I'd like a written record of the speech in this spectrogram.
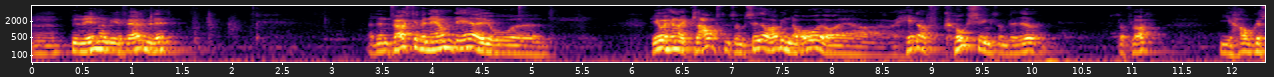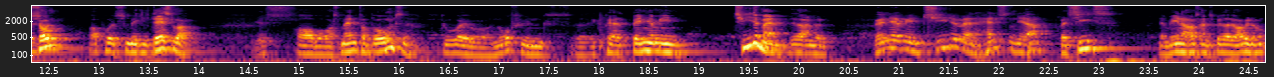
Mm. byde ind, når vi er færdige med det. Og den første, jeg vil nævne, det er jo, øh, det er jo Henrik Clausen, som sidder oppe i Norge og er head of coaching, som det hedder. Så flot. I Haugesund, op hos Mikkel Dessler, Yes. og vores mand fra Bogense. Du er jo Nordfyns øh, ekspert. Benjamin Tiedemann hedder han vel. Benjamin Tiedemann Hansen, ja. Præcis. Jeg mener også, at han spiller det op endnu.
